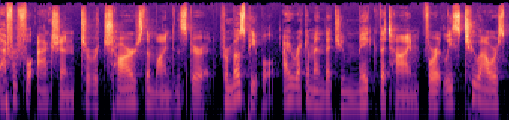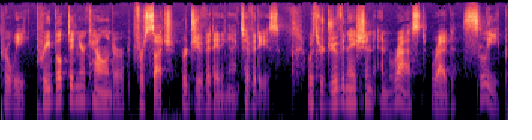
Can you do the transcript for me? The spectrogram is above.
effortful action to recharge the mind and spirit. For most people, I recommend that you make the time for at least two hours per week pre booked in your calendar for such rejuvenating activities. With rejuvenation and rest, read sleep,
